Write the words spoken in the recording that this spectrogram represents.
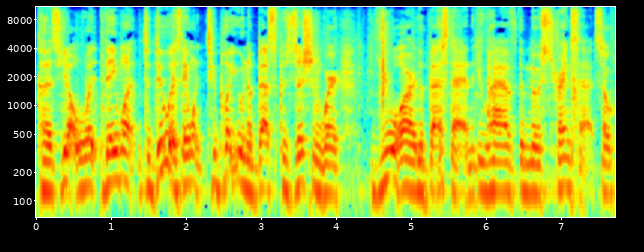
Because you know what they want to do is they want to put you in the best position where you are the best at and that you have the most strengths at. So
